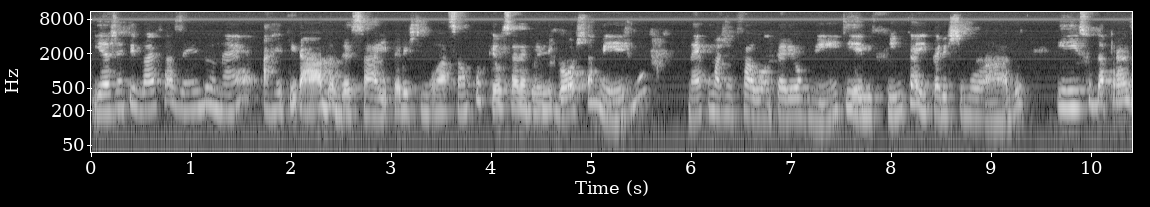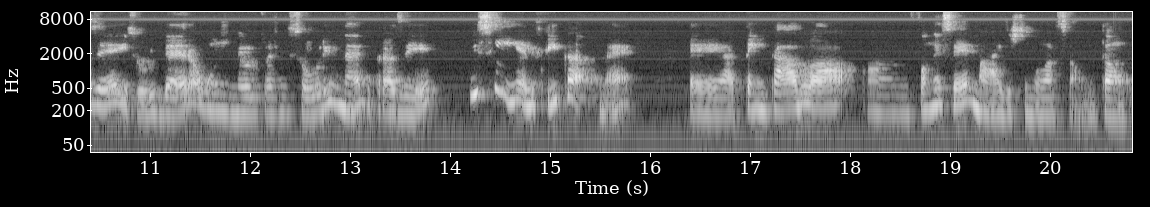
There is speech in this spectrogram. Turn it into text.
E a gente vai fazendo né, a retirada dessa hiperestimulação, porque o cérebro ele gosta mesmo, né, como a gente falou anteriormente, ele fica hiperestimulado. E isso dá prazer, isso libera alguns neurotransmissores né, de prazer. E sim, ele fica né, é, atentado a, a fornecer mais estimulação. Então,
